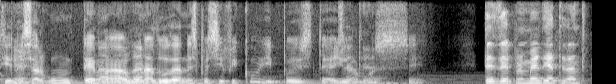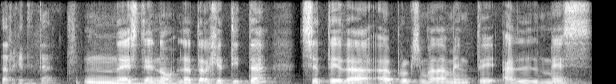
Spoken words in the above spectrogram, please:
tienes algún tema, duda? alguna duda en específico y pues te ayudamos. ¿Desde el primer día te dan tu tarjetita? Mm, Este, no, la tarjetita se te da aproximadamente al mes,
